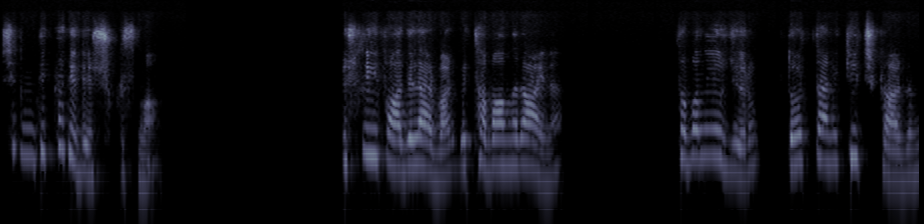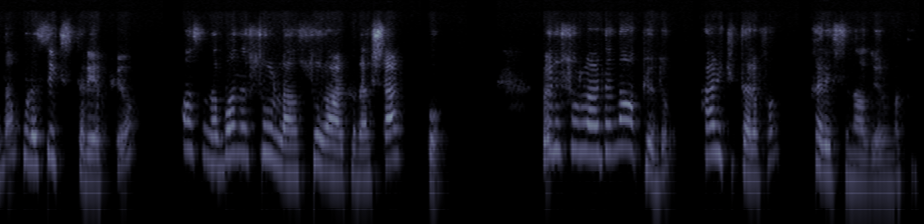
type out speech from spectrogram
Şimdi dikkat edin şu kısma. Üslü ifadeler var ve tabanları aynı. Tabanı yazıyorum. 4 tane 2 çıkardığımda burası x kare yapıyor. Aslında bana sorulan soru arkadaşlar bu. Böyle sorularda ne yapıyorduk? Her iki tarafın karesini alıyorum bakın.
